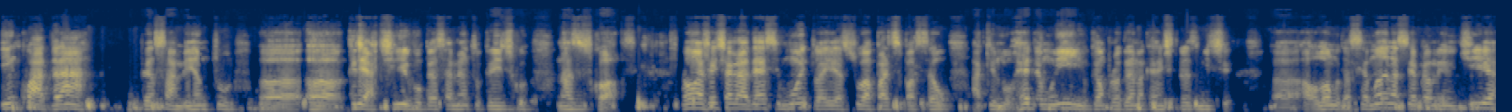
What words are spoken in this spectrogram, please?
enquadrar o pensamento uh, uh, criativo, o pensamento crítico nas escolas. Então, a gente agradece muito aí a sua participação aqui no Redemoinho, que é um programa que a gente transmite uh, ao longo da semana, sempre ao meio-dia,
